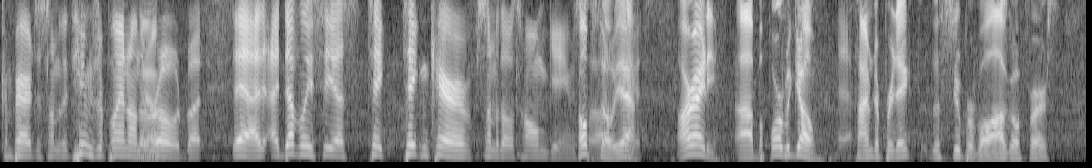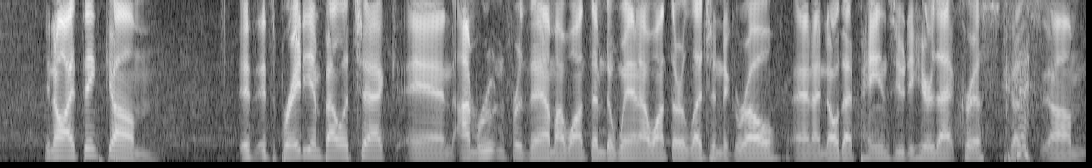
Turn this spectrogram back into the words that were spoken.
compared to some of the teams we're playing on the Yeah. road. But yeah, I, I definitely see us take taking care of some of those home games. Hope so, that'll yeah. Alrighty, uh, before we go, Yeah. time to predict the Super Bowl. I'll go first. You know, I think um, it, it's Brady and Belichick, and I'm rooting for them. I want them to win. I want their legend to grow, and I know that pains you to hear that, Chris, because um,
